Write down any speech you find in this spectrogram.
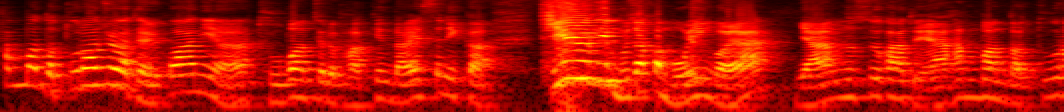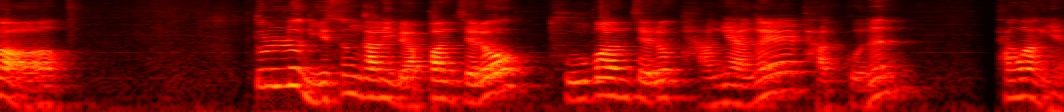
한 번 더 뚫어줘야 될 거 아니야. 두 번째로 바뀐다 했으니까 기울기 무조건 뭐인 거야? 양수가 돼야 한 번 더 뚫어. 뚫는 이 순간이 몇 번째로? 두 번째로 방향을 바꾸는 상황이야.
